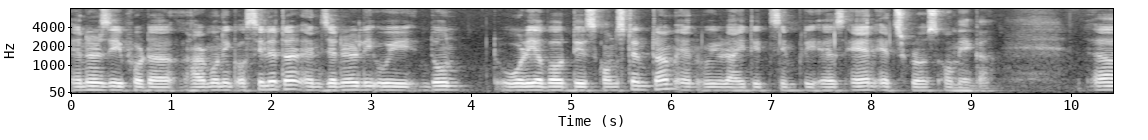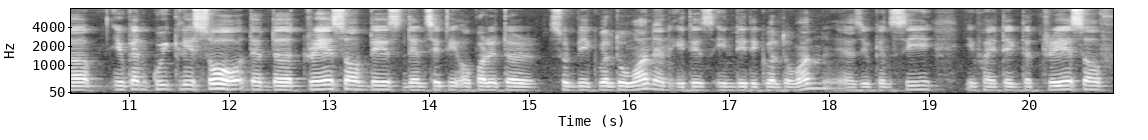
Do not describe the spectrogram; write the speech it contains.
energy for the harmonic oscillator and generally we don't worry about this constant term and we write it simply as n h cross omega. Uh, you can quickly show that the trace of this density operator should be equal to 1 and it is indeed equal to 1 as you can see if I take the trace of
